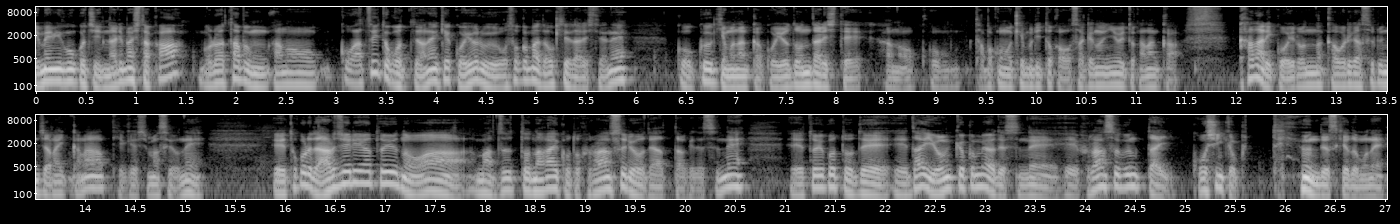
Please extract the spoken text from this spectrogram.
夢見心地になりましたか？これは多分あのこう暑いとこっていうのはね結構夜遅くまで起きてたりしてねこう空気もなんかこうよどんだりしてあのこうタバコの煙とかお酒の匂いとかなんかかなりこういろんな香りがするんじゃないかなっていう気がしますよね。えー、ところでアルジェリアというのは、まあ、ずっと長いことフランス領であったわけですね。えー、ということで、え第4局目はですね、えフランス軍隊行進曲っていうんですけどもね、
